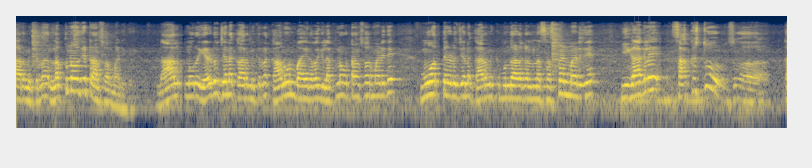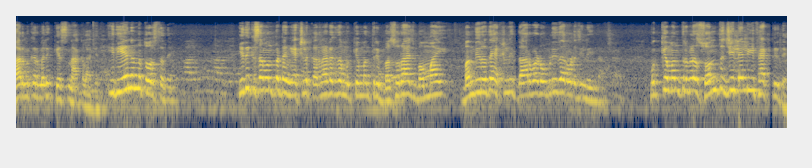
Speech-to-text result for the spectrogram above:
ಕಾರ್ಮಿಕರನ್ನ ಲಕ್ನೋಗೆ ಟ್ರಾನ್ಸ್ಫರ್ ಮಾಡಿದೆ. ನಾಲ್ಕುನೂರು ಎರಡು ಜನ ಕಾರ್ಮಿಕರನ್ನ ಕಾನೂನು ಬಾಹಿರವಾಗಿ ಲಕ್ನೋಗೆ ಟ್ರಾನ್ಸ್ಫರ್ ಮಾಡಿದೆ. ಮೂವತ್ತೆರಡು ಜನ ಕಾರ್ಮಿಕ ಮುಂದಾಳುಗಳನ್ನ ಸಸ್ಪೆಂಡ್ ಮಾಡಿದೆ. ಈಗಾಗಲೇ ಸಾಕಷ್ಟು ಕಾರ್ಮಿಕರ ಮೇಲೆ ಕೇಸನ್ನು ಹಾಕಲಾಗಿದೆ ಇದು ಏನನ್ನು ತೋರಿಸ್ತದೆ? ಇದಕ್ಕೆ ಸಂಬಂಧಪಟ್ಟಂಗೆ ಆ್ಯಕ್ಚುಲಿ ಕರ್ನಾಟಕದ ಮುಖ್ಯಮಂತ್ರಿ ಬಸವರಾಜ ಬೊಮ್ಮಾಯಿ ಬಂದಿರೋದೇ ಆ್ಯಕ್ಚುಲಿ ಧಾರವಾಡ, ಹುಬ್ಳಿ, ಧಾರವಾಡ ಜಿಲ್ಲೆಯಿಂದ. ಮುಖ್ಯಮಂತ್ರಿಗಳ ಸ್ವಂತ ಜಿಲ್ಲೆಯಲ್ಲಿ ಈ ಫ್ಯಾಕ್ಟ್ರಿ ಇದೆ.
